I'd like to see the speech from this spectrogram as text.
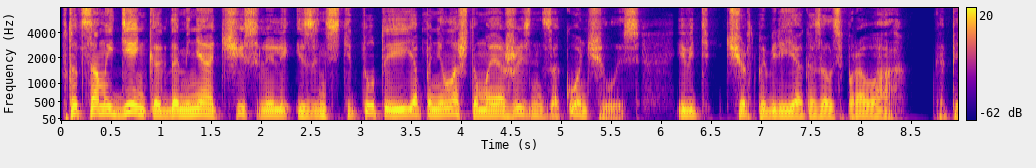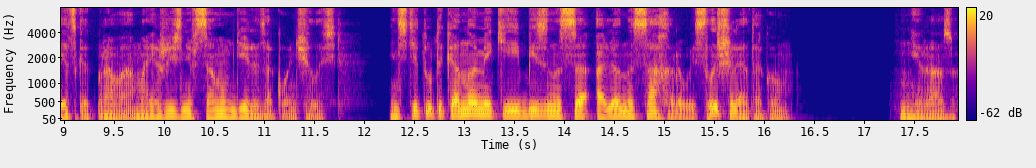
«В тот самый день, когда меня отчислили из института, и я поняла, что моя жизнь закончилась. И ведь, черт побери, я оказалась права. Капец как права, моя жизнь в самом деле закончилась. Институт экономики и бизнеса Алены Сахаровой. Слышали о таком?» «Ни разу»,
